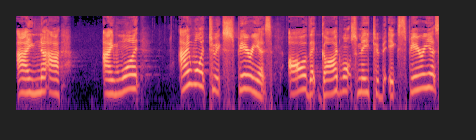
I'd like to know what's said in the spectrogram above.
I know I, I want I want to experience all that God wants me to experience,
